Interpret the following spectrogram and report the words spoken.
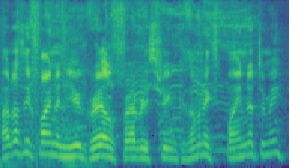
How does he find a new grill for every stream? Can someone explain that to me?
